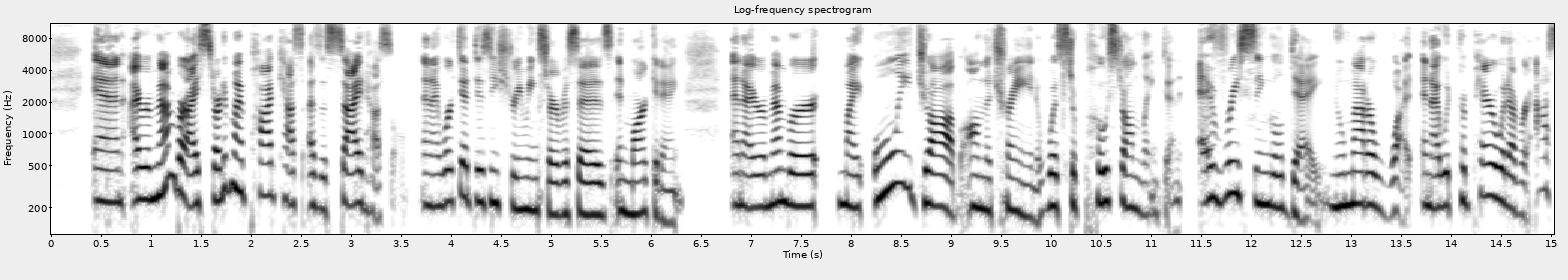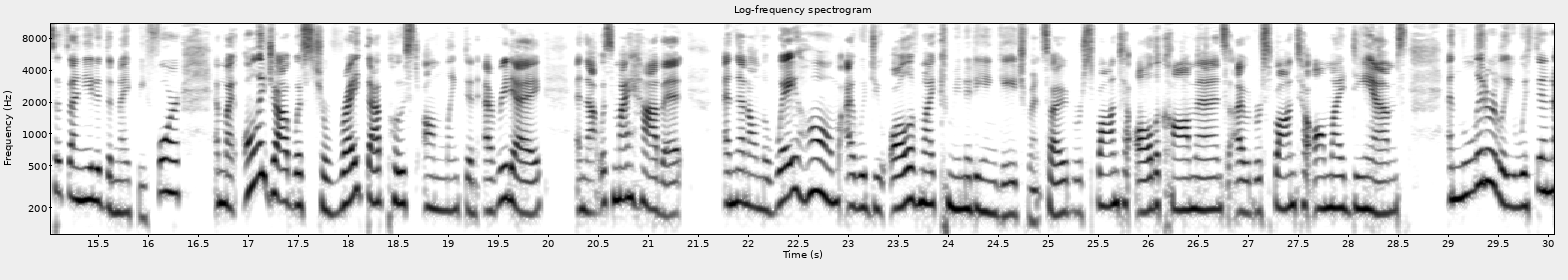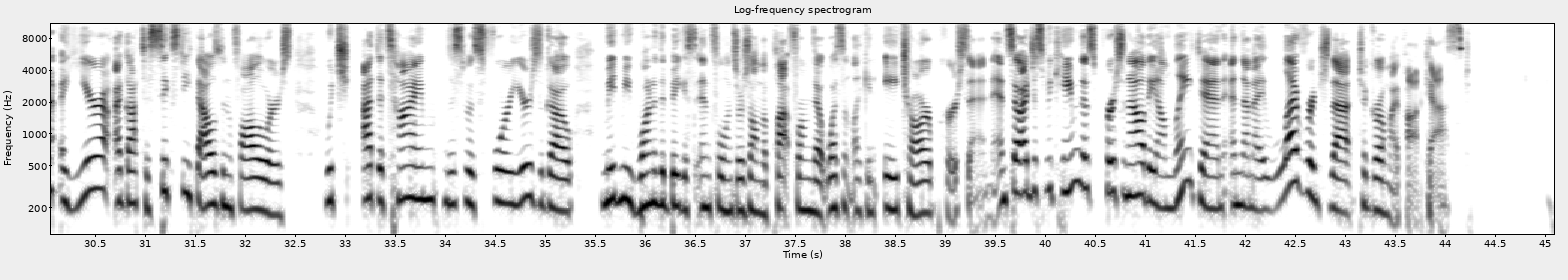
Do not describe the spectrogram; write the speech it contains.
And I remember I started my podcast as a side hustle and I worked at Disney streaming services in marketing. And I remember my only job on the train was to post on LinkedIn every single day, no matter what. And I would prepare whatever assets I needed the night before. And my only job was to write that post on LinkedIn every day. And that was my habit. And then on the way home, I would do all of my community engagement. So I would respond to all the comments. I would respond to all my DMs. And literally within a year, I got to 60,000 followers, which at the time, this was four years ago, made me one of the biggest influencers on the platform that wasn't like an HR person. And so I just became this personality on LinkedIn. And then I leveraged that to grow my podcast.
